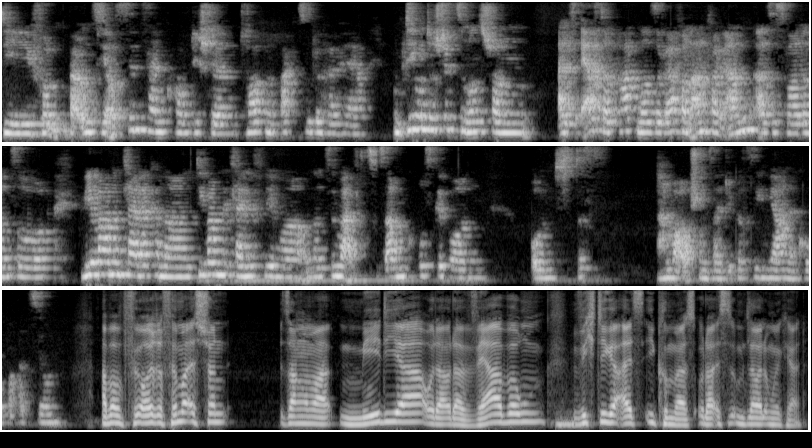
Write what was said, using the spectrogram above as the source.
die von bei uns hier aus Sinsheim kommt, die stellen Torten- und Backzubehör her. Und die unterstützen uns schon als erster Partner sogar von Anfang an. Also es war dann so, wir waren ein kleiner Kanal, die waren eine kleine Firma und dann sind wir einfach zusammen groß geworden. Und das haben wir auch schon seit über sieben Jahren eine Kooperation. Aber für eure Firma ist schon, sagen wir mal, Media oder, oder Werbung wichtiger als E-Commerce oder ist es mittlerweile umgekehrt?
